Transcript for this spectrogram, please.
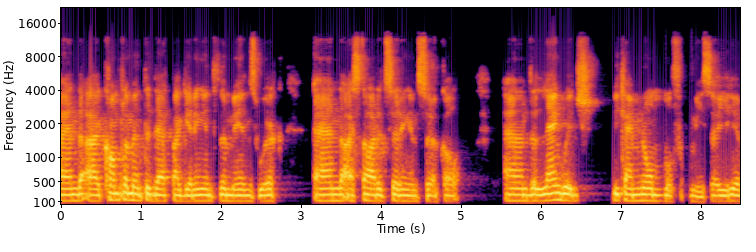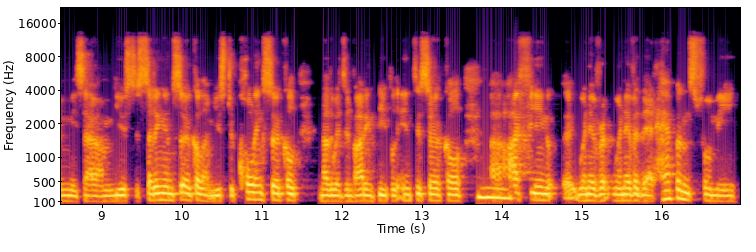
and I complemented that by getting into the men's work. And I started sitting in circle. And the language became normal for me. So you hear me say, I'm used to sitting in circle. I'm used to calling circle. In other words, inviting people into circle. Mm. Uh, I feel whenever whenever that happens for me,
